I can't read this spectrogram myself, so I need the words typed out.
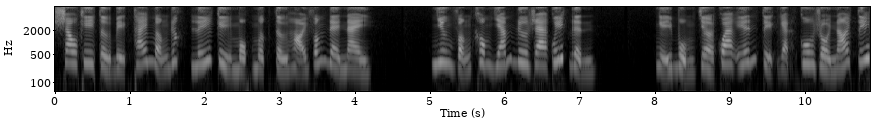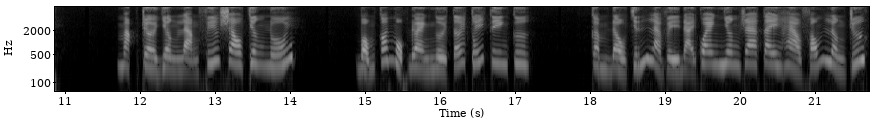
Sau khi từ biệt Thái Mẫn Đức, Lý Kỳ một mực tự hỏi vấn đề này, nhưng vẫn không dám đưa ra quyết định. Nghĩ bụng chờ qua yến tiệc gạch cu rồi nói tiếp. Mặt trời dần lặn phía sau chân núi. Bỗng có một đoàn người tới Tuế Tiên cư. Cầm đầu chính là vị đại quan nhân ra tay hào phóng lần trước.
